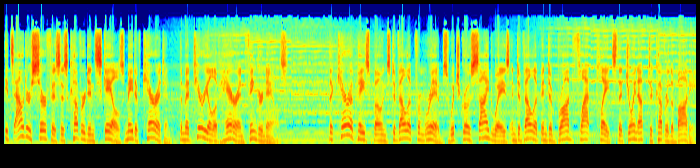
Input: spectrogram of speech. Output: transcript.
Its outer surface is covered in scales made of keratin, the material of hair and fingernails. The carapace bones develop from ribs which grow sideways and develop into broad flat plates that join up to cover the body.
